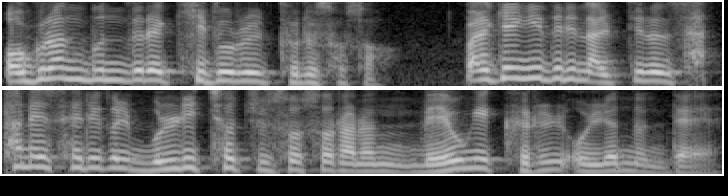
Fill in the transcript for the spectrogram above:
억울한 분들의 기도를 들으소서 빨갱이들이 날뛰는 사탄의 세력을 물리쳐 주소서라는 내용의 글을 올렸는데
